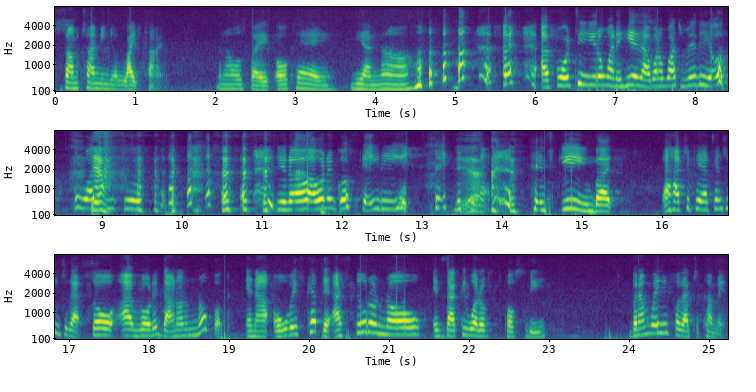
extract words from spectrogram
sometime in your lifetime." And I was like, "Okay, yeah, no." At 14, you don't want to hear that. I want to watch video, watch Yeah. YouTube. you know, I want to go skating Yeah. and skiing, but I had to pay attention to that. So I wrote it down on a notebook and I always kept it. I still don't know exactly what it was supposed to be, but I'm waiting for that to come in.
